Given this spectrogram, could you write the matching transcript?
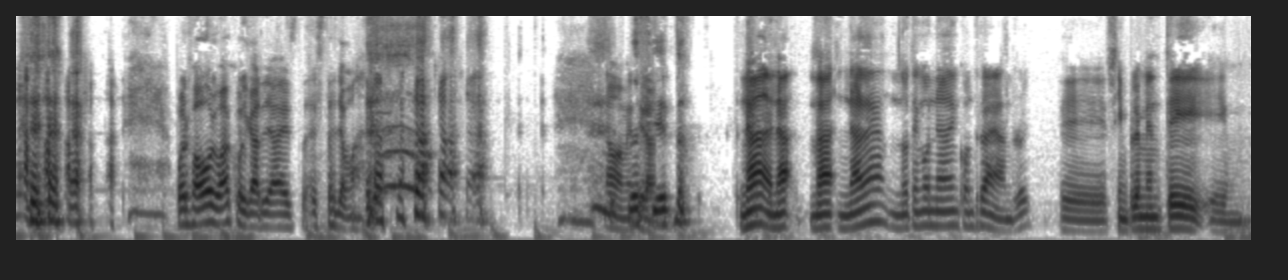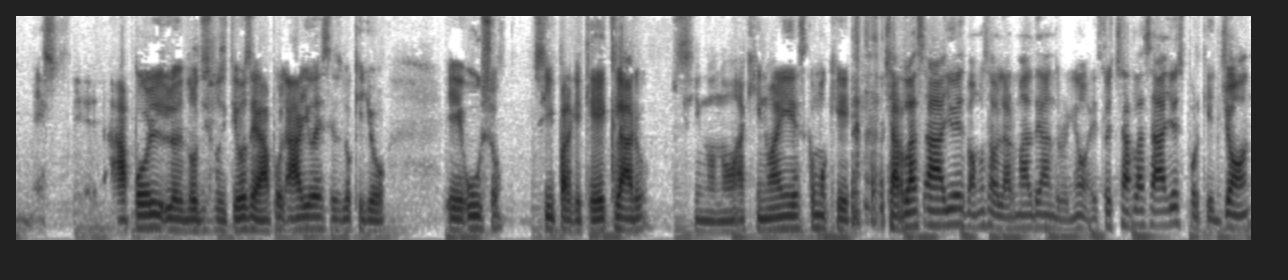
por favor, voy a colgar ya esta, esta llamada. no, mentira. Lo siento. Nada, nada, nada, no tengo nada en contra de Android. Eh, simplemente eh, es, Apple, los, los, dispositivos de Apple, iOS es lo que yo eh, uso, sí, para que quede claro. Si no, no, aquí no hay, es como que charlas iOS, vamos a hablar mal de Android. No, esto es charlas iOS porque John,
